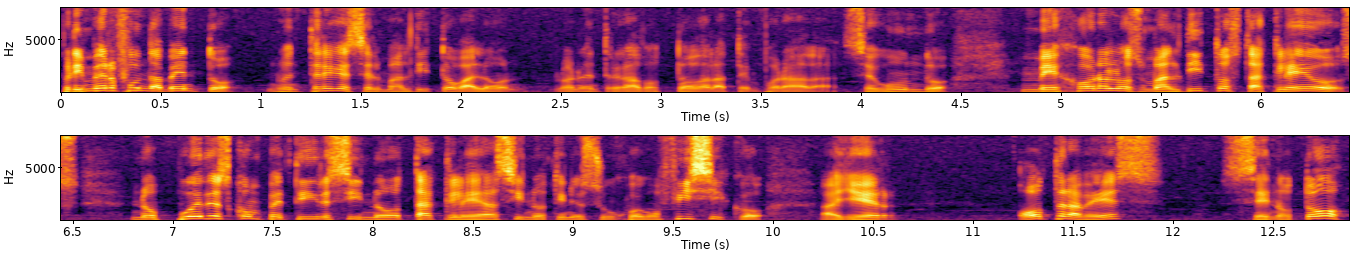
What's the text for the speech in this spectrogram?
Primer fundamento, no entregues el maldito balón, lo han entregado toda la temporada. Segundo, mejora los malditos tacleos. No puedes competir si no tacleas, si no tienes un juego físico. Ayer, otra vez, se notó.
